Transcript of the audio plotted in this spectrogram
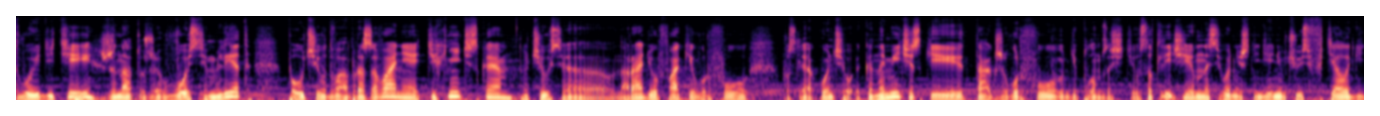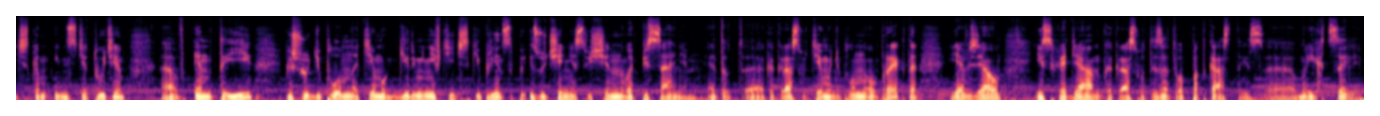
двое детей, женат уже 8 лет. Получил два образования. Техническое, учился на радиофаке в УРФУ. После окончил экономический, также в УРФУ диплом защитил с отличием. На сегодняшний день учусь в теологическом институте, э, в МТИ. Пишу диплом на тему герменевтические принципы изучения священного писания. Это э, как раз вот тему дипломного проекта я взял, исходя как раз вот из этого подкаста, из э, моих целей.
